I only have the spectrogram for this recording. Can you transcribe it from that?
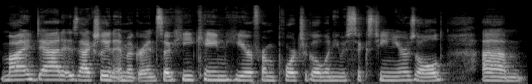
my dad is actually an immigrant. So he came here from Portugal when he was 16 years old. Um,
